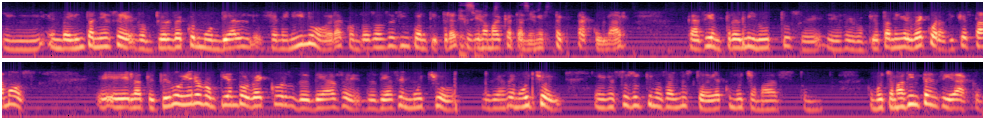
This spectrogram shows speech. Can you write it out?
en, en, Berlín también se rompió el récord mundial femenino, era con 2.11.53, que es una marca también espectacular, casi en tres minutos eh, eh, se rompió también el récord, así que estamos eh, el atletismo viene rompiendo récords desde hace desde hace mucho desde hace mucho y en estos últimos años todavía con mucha más con, mucha más intensidad con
